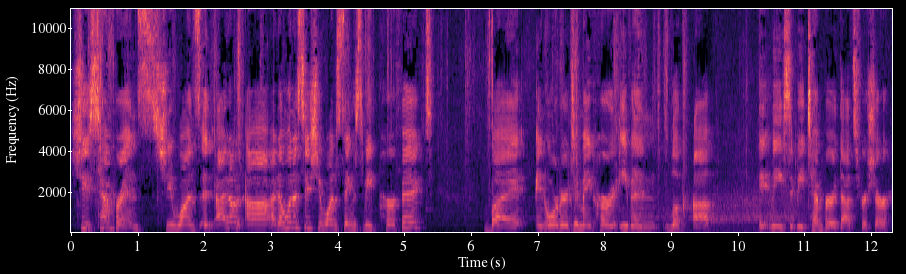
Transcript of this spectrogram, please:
She's temperance. She wants, I don't, uh, I don't want to say she wants things to be perfect, but in order to make her even look up, it needs to be tempered, that's for sure.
